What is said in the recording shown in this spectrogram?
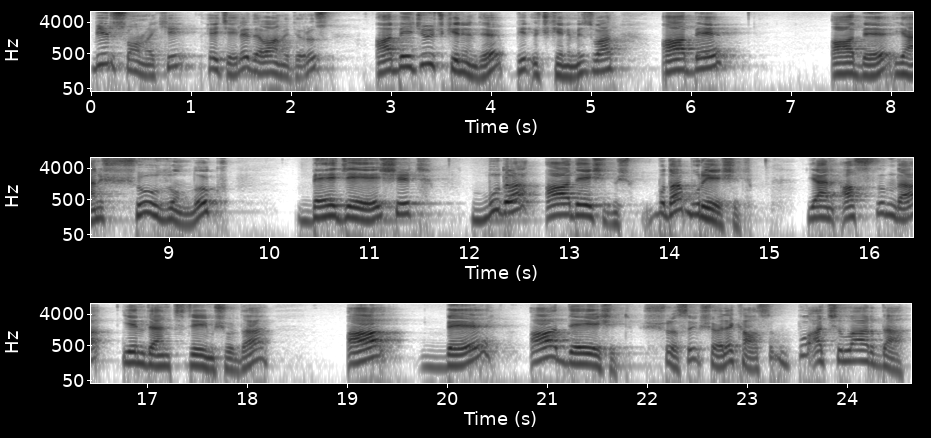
Bir sonraki hece ile devam ediyoruz. ABC üçgeninde bir üçgenimiz var. AB AB yani şu uzunluk BC'ye eşit. Bu da AD eşitmiş. Bu da buraya eşit. Yani aslında yeniden çizeyim şurada. A B A D'ye eşit. Şurası şöyle kalsın. Bu açılar da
